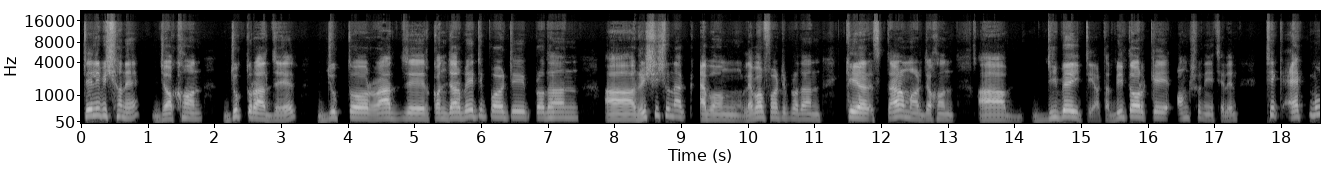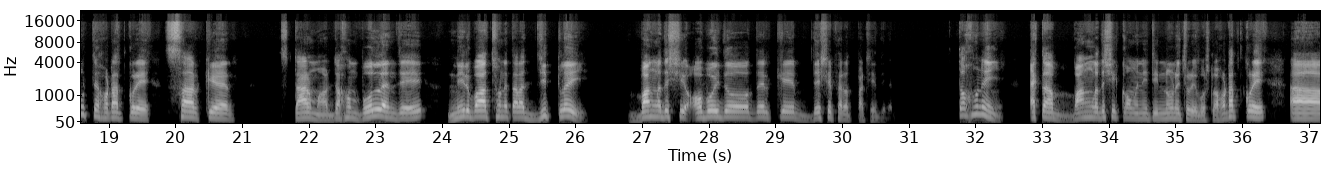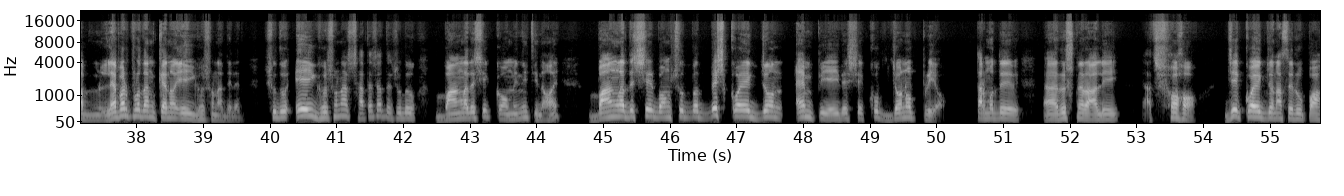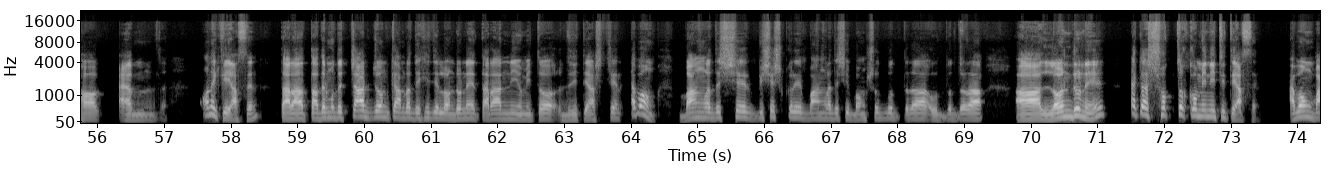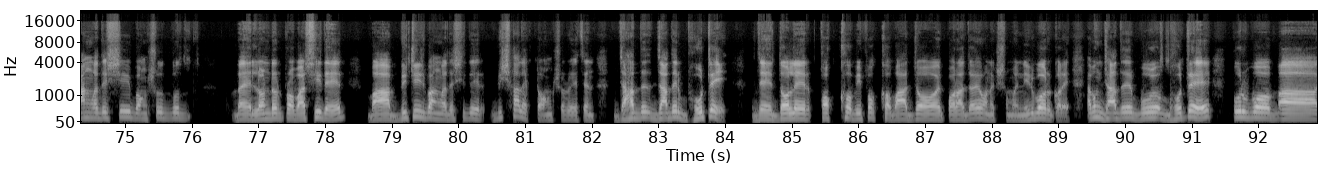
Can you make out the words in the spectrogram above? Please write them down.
টেলিভিশনে যখন যুক্তরাজ্যের যুক্তরাজ্যের কনজারভেটিভ পার্টি প্রধান ঋষি সুনাক এবং লেবার পার্টি প্রধান কেয়ার স্টারমার যখন ডিবেটে অর্থাৎ বিতর্কে অংশ নিয়েছিলেন। ঠিক এক মুহূর্তে হঠাৎ করে স্যার কেয়ার স্টারমার যখন বললেন যে নির্বাচনে তারা জিতলেই বাংলাদেশি অবৈধদেরকে দেশে ফেরত পাঠিয়ে দিবেন। তখনই একটা বাংলাদেশি কমিউনিটি নড়ে চড়ে বসল। হঠাৎ করে লেবার প্রধান কেন এই ঘোষণা দিলেন? শুধু এই ঘোষণার সাথে সাথে শুধু বাংলাদেশি কমিউনিটি নয়, বাংলাদেশের বংশোদ্ভূত বেশ কয়েকজন এমপি এই দেশে খুব জনপ্রিয়। তার মধ্যে রুশনার আলী সহ যে কয়েকজন আছে, রূপা হক অনেকেই আছেন। তারা, তাদের মধ্যে চারজনকে আমরা দেখি যে লন্ডনে তারা নিয়মিত জিতে আসছেন এবং বাংলাদেশের, বিশেষ করে বাংলাদেশি বংশোদ্ভূতরা উদ্বুদ্ধরা আহ লন্ডনে একটা শক্ত কমিউনিটিতে আছে এবং বাংলাদেশি বংশোদ্ভূত বা লন্ডন প্রবাসীদের বা ব্রিটিশ বাংলাদেশিদের বিশাল একটা অংশ রয়েছেন যাদের যাদের ভোটে যে দলের পক্ষ, বিপক্ষ বা জয়, পরাজয় অনেক সময় নির্ভর করে এবং যাদের ভোটে পূর্ব বা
